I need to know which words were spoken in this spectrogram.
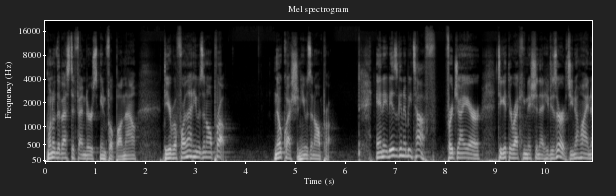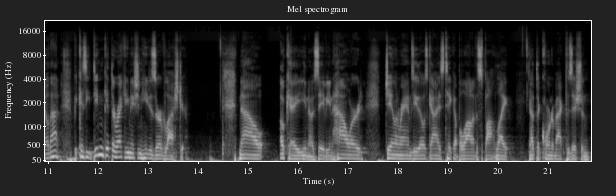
One of the best defenders in football. Now, the year before that, he was an all pro. No question, he was an all pro. And it is going to be tough for Jaire to get the recognition that he deserves. Do you know how I know that? Because he didn't get the recognition he deserved last year. Now, okay, you know, Xavier Howard, Jalen Ramsey, those guys take up a lot of the spotlight at the cornerback position.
